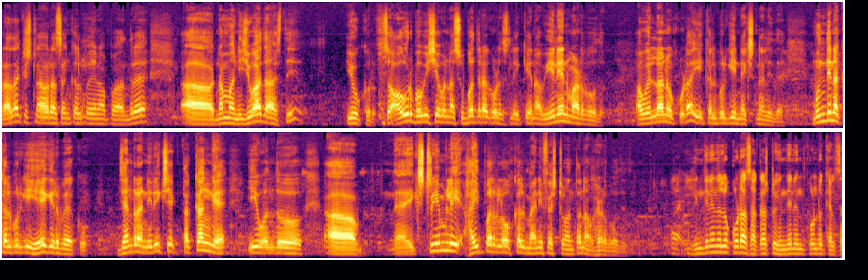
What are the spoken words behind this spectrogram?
ರಾಧಾಕೃಷ್ಣ ಅವರ ಸಂಕಲ್ಪ ಏನಪ್ಪ ಅಂದರೆ ನಮ್ಮ ನಿಜವಾದ ಆಸ್ತಿ ಯುವಕರು. ಸೊ ಅವ್ರ ಭವಿಷ್ಯವನ್ನು ಸುಭದ್ರಗೊಳಿಸ್ಲಿಕ್ಕೆ ನಾವು ಏನೇನು ಮಾಡ್ಬೋದು ಅವೆಲ್ಲನೂ ಕೂಡ ಈ ಕಲಬುರಗಿ ನೆಕ್ಸ್ಟ್ನಲ್ಲಿದೆ ಮುಂದಿನ ಕಲಬುರಗಿ ಹೇಗಿರಬೇಕು ಜನರ ನಿರೀಕ್ಷೆಗೆ ತಕ್ಕಂಗೆ ಈ ಒಂದು ಎಕ್ಸ್ಟ್ರೀಮ್ಲಿ ಹೈಪರ್ ಲೋಕಲ್ ಮ್ಯಾನಿಫೆಸ್ಟೋ ಅಂತ ನಾವು ಹೇಳ್ಬೋದು ಇದು. ಹಿಂದಿನಿಂದಲೂ ಕೂಡ ಸಾಕಷ್ಟು ಹಿಂದೆ ನಿಂತ್ಕೊಂಡು ಕೆಲಸ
